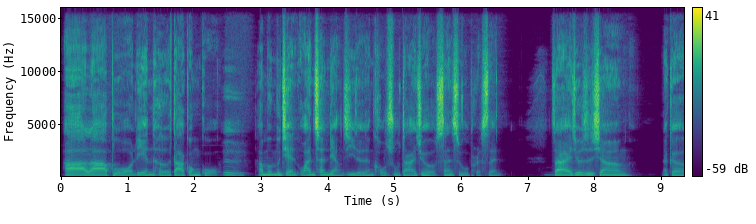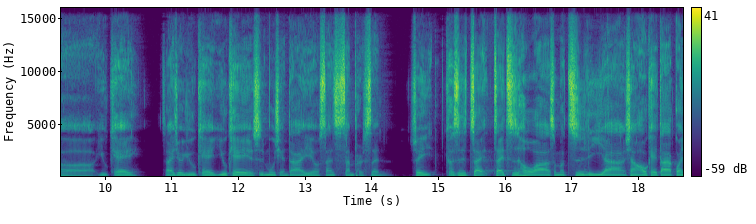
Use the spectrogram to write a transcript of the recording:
阿拉伯联合大公国，嗯，他们目前完成两季的人口数大概就有三十五 percent。再来就是像那个 UK，再来就 UK，UK 也是目前大概也有三十三 percent。所以，可是在，在之后啊，什么智利啊，像 OK，大家关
